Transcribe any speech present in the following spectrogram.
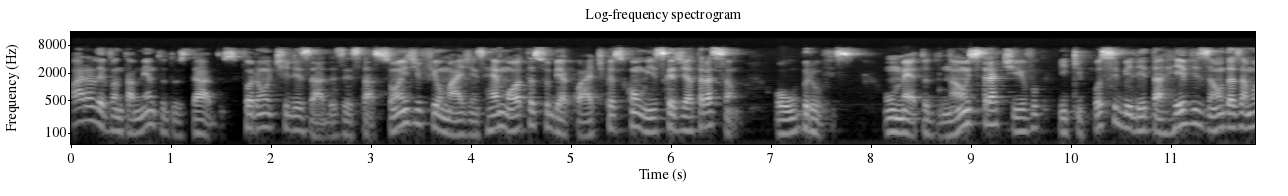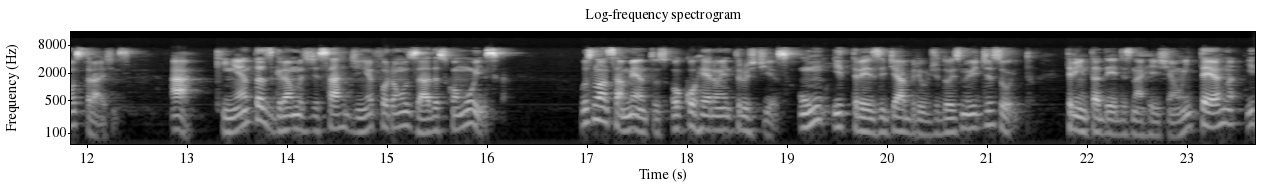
Para levantamento dos dados, foram utilizadas estações de filmagens remotas subaquáticas com iscas de atração, ou BRUFs, um método não extrativo e que possibilita a revisão das amostragens. Ah, 500 gramas de sardinha foram usadas como isca. Os lançamentos ocorreram entre os dias 1 e 13 de abril de 2018, 30 deles na região interna e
